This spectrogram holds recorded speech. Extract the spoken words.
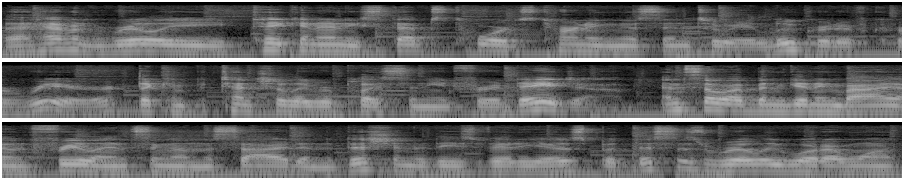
that I haven't really taken any steps towards turning this into a lucrative career that can potentially replace the need for a day job. And so I've been getting by on freelancing on the side in addition to these videos, but this is really what I want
